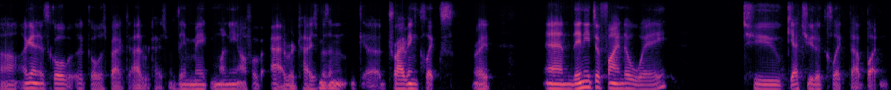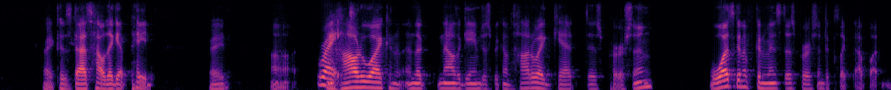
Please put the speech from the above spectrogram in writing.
Uh, again, it's go it goes back to advertisements. They make money off of advertisements and uh, driving clicks, right? And they need to find a way to get you to click that button, right? Because that's how they get paid, right? Uh, right how do I con- and the now the game just becomes how do I get this person? What's gonna convince this person to click that button?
